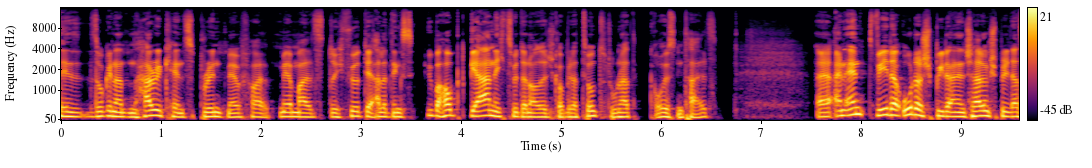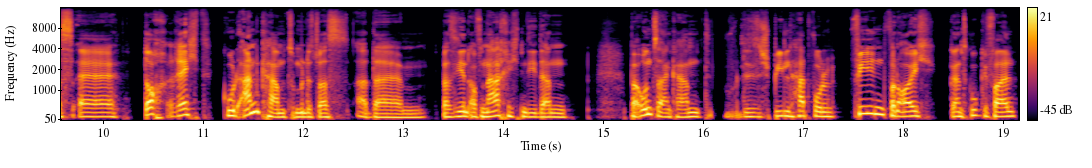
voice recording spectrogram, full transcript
den sogenannten Hurricane Sprint mehr, mehrmals durchführt, der allerdings überhaupt gar nichts mit der nordischen Kombination zu tun hat, größtenteils. Äh, ein Entweder-Oder-Spiel, ein Entscheidungsspiel, das äh, doch recht gut ankam, zumindest was äh, ähm, basierend auf Nachrichten, die dann bei uns ankamen. Dieses Spiel hat wohl vielen von euch ganz gut gefallen.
